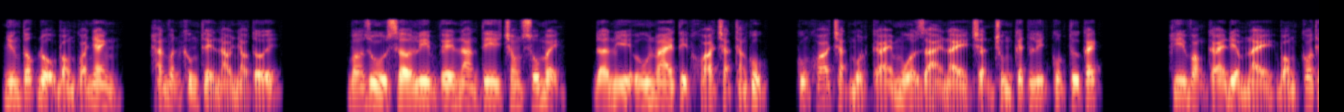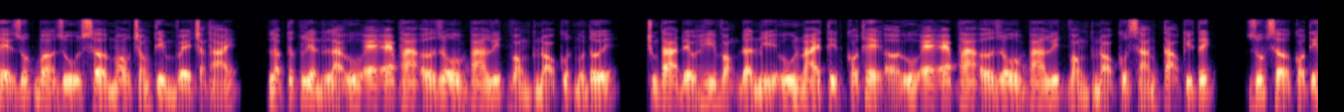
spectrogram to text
nhưng tốc độ bóng quá nhanh, hắn vẫn không thể nào nhào tới. Vợ rủ sợ lim penalty trong số mệnh đợt nghỉ united khóa chặt thắng cục, cũng khóa chặt một cái mùa giải này trận chung kết lít cục tư cách. Hy vọng cái điểm này bóng có thể giúp vợ rủ sở mau chóng tìm về trạng thái, lập tức liền là uefa ở europa league vòng nọ cột một tới. Chúng ta đều hy vọng đợt nghỉ united có thể ở uefa ở europa league vòng nọ cột sáng tạo kỳ tích, giúp sở có tỷ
